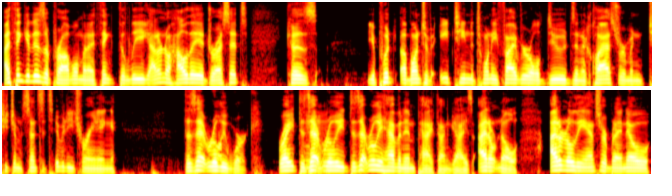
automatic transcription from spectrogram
I think it is a problem, and I think the league. I don't know how they address it because you put a bunch of 18 to 25 year old dudes in a classroom and teach them sensitivity training. Does that really work? Right? Does mm-hmm. that really does that really have an impact on guys? I don't know. I don't know the answer, but I know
